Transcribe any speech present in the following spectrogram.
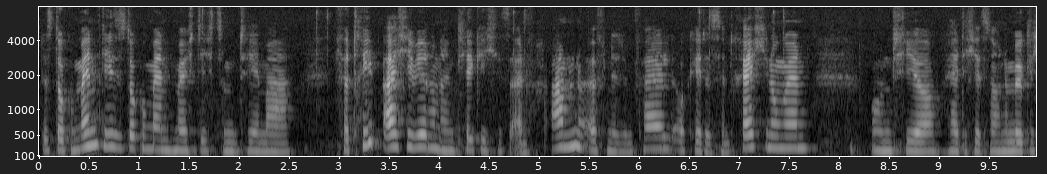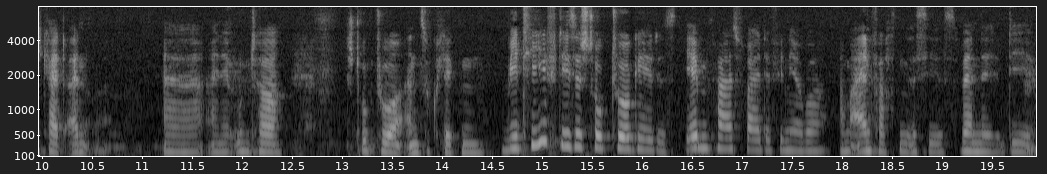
das Dokument, dieses Dokument möchte ich zum Thema Vertrieb archivieren, dann klicke ich es einfach an, öffne den Pfeil, okay, das sind Struktur anzuklicken. Wie tief diese Struktur geht, ist ebenfalls frei definierbar. Am einfachsten ist sie es, wenn die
